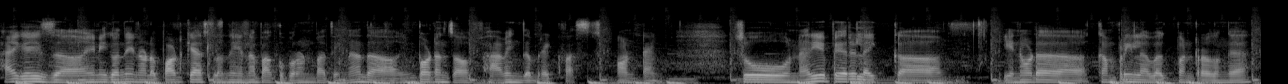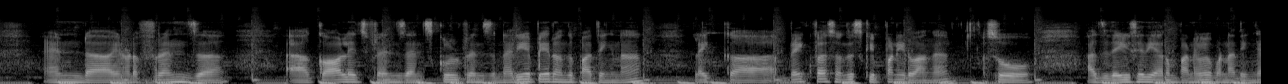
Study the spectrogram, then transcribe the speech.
ஹாய் கைஸ் uh, இன்றைக்கி வந்து என்னோடய பாட்காஸ்ட்டில் வந்து என்ன பார்க்க போகிறோன்னு பார்த்தீங்கன்னா the importance of having the breakfast on time so நிறைய பேர் லைக் uh, என்னோட கம்பெனியில் ஒர்க் பண்ணுறவங்க அண்ட் என்னோடய friends college friends and school friends நிறைய பேர் வந்து பார்த்திங்கன்னா லைக் பிரேக்ஃபாஸ்ட் uh, வந்து ஸ்கிப் பண்ணிவிடுவாங்க ஸோ அது தயவுசெய்து யாரும் பண்ணவே பண்ணாதீங்க.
